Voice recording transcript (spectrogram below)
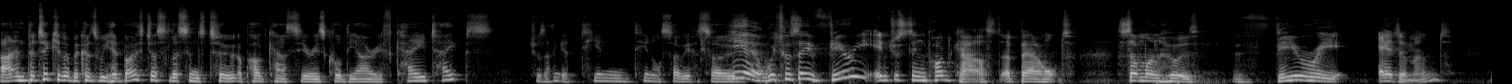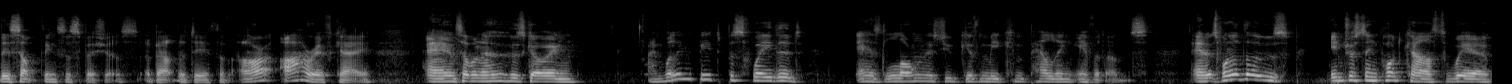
Uh, in particular, because we had both just listened to a podcast series called the RFK Tapes, which was, I think, a 10, 10 or so episode. Yeah, which was a very interesting podcast about someone who is very adamant there's something suspicious about the death of R- RFK, and someone who's going, I'm willing to be persuaded as long as you give me compelling evidence. And it's one of those interesting podcasts where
